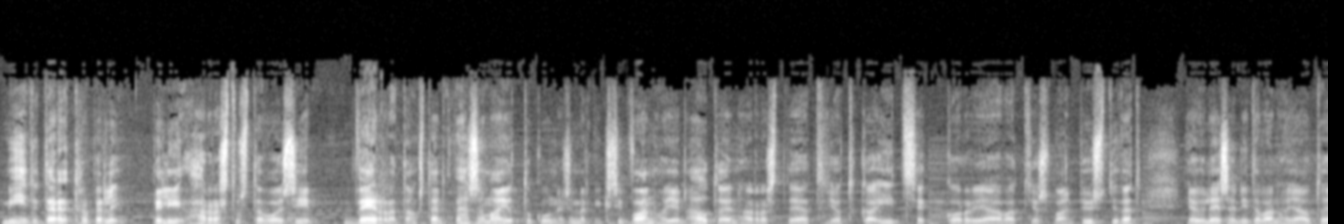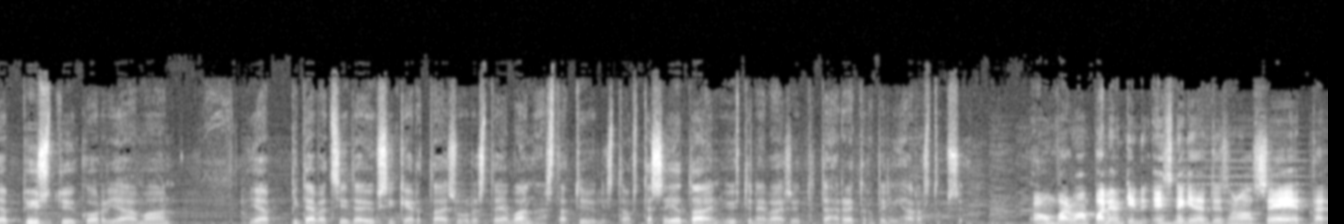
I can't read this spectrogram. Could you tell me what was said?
Mihin tätä retropeliharrastusta voisi verrata? Onko tämä nyt vähän sama juttu kuin esimerkiksi vanhojen autojen harrastajat, jotka itse korjaavat, jos vain pystyvät, ja yleensä niitä vanhoja autoja pystyy korjaamaan ja pitävät siitä yksinkertaisuudesta ja vanhasta tyylistä. Onko tässä jotain yhteneväisyyttä tähän retropeliharrastukseen? On varmaan paljonkin. Ensinnäkin täytyy sanoa se, että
